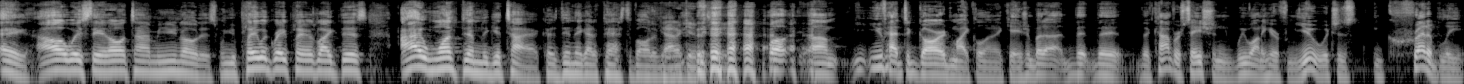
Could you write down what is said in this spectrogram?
Hey, I always say it all the time, and you know this. When you play with great players like this, I want them to get tired because then they got to pass the ball to me. Gotta give it to you. well, um, you've had to guard Michael on occasion, but uh, the, the, the conversation we want to hear from you, which is incredibly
